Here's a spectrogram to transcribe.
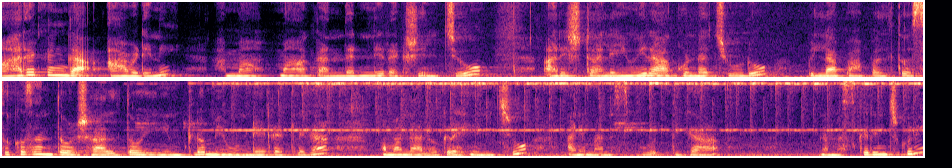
ఆ రకంగా ఆవిడని అమ్మ మాకందరినీ రక్షించు. అరిష్టాలు ఏమీ రాకుండా చూడు. పిల్ల పాపలతో సుఖ సంతోషాలతో ఈ ఇంట్లో మేము ఉండేటట్లుగా మమ్మల్ని అనుగ్రహించు అని మనస్ఫూర్తిగా నమస్కరించుకుని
